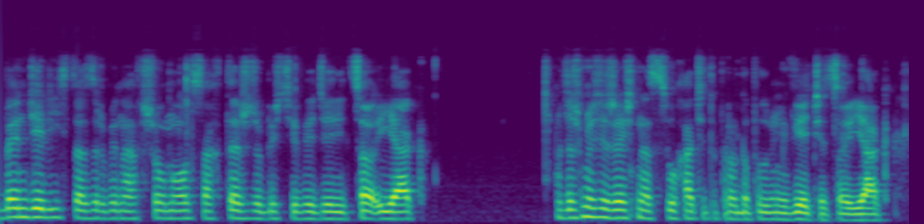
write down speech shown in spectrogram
Będzie lista zrobiona w show notesach też, żebyście wiedzieli co i jak. Chociaż myślę, że jeśli nas słuchacie, to prawdopodobnie wiecie co i jak,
